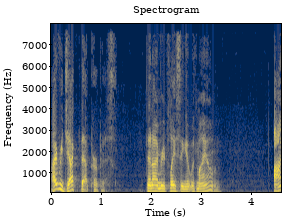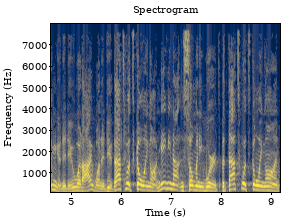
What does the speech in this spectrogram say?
I reject that purpose and I'm replacing it with my own. I'm going to do what I want to do. That's what's going on. Maybe not in so many words, but that's what's going on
